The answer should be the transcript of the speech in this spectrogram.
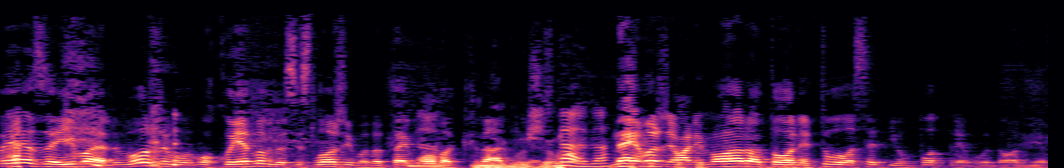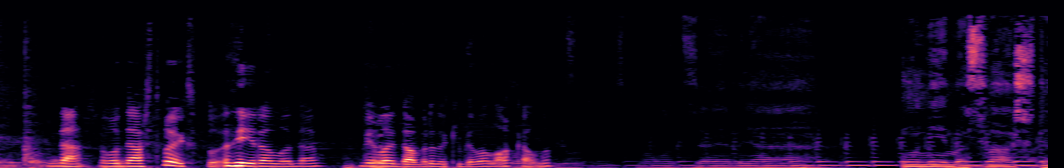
veze ima, možemo oko jednog da se složimo da taj momak radi. možemo. Da, da. Ne može, on je morao, to on je tu osetio potrebu da on njemu to Da, ludaštvo je eksplodiralo, da. Bilo je dobro dok je bilo lokalno. Zemlja, u njima svašta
